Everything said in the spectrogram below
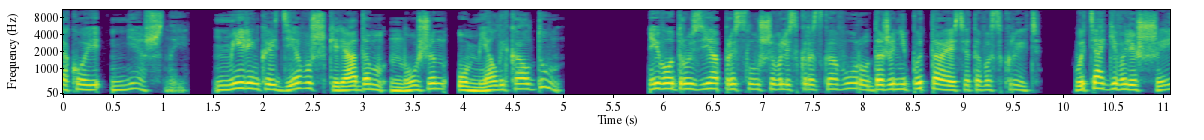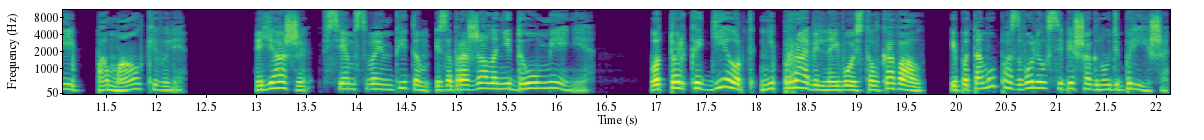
Такой нежный, миленькой девушке рядом нужен умелый колдун. Его друзья прислушивались к разговору, даже не пытаясь этого скрыть, вытягивали шеи, помалкивали. Я же всем своим видом изображала недоумение, вот только Георг неправильно его истолковал и потому позволил себе шагнуть ближе.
